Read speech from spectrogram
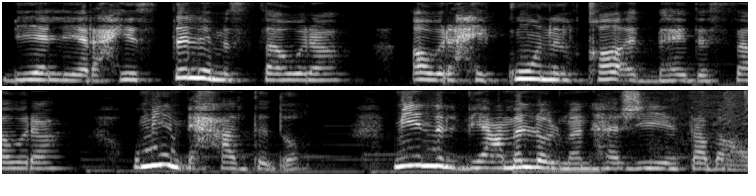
بيلي رح يستلم الثورة أو رح يكون القائد بهيدي الثورة؟ ومين بيحدده؟ مين اللي بيعمل له المنهجية تبعه؟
